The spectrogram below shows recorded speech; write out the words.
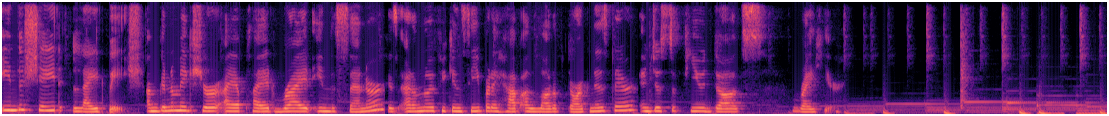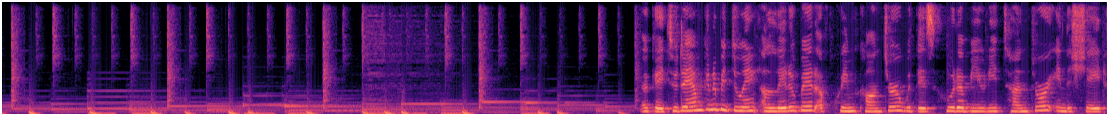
in the shade Light Beige. I'm going to make sure I apply it right in the center because I don't know if you can see, but I have a lot of darkness there and just a few dots right here. Okay, today I'm going to be doing a little bit of cream contour with this Huda Beauty Tantour in the shade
